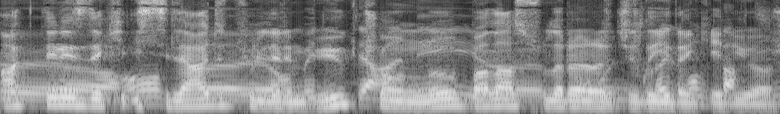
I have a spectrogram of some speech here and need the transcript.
Akdeniz'deki istilacı türlerin büyük çoğunluğu balast suları aracılığıyla geliyor.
